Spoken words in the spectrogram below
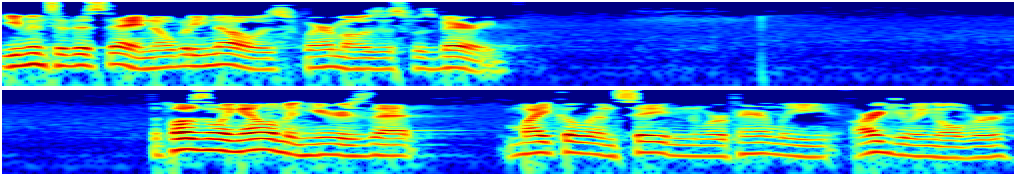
Even to this day, nobody knows where Moses was buried. The puzzling element here is that Michael and Satan were apparently arguing over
